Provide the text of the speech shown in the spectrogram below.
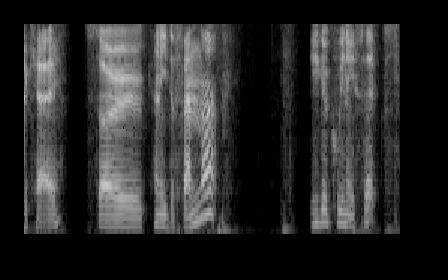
Okay, so can he defend that? You go queen a6.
